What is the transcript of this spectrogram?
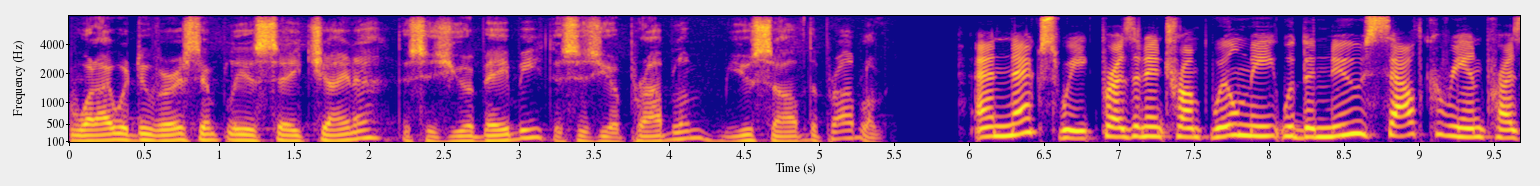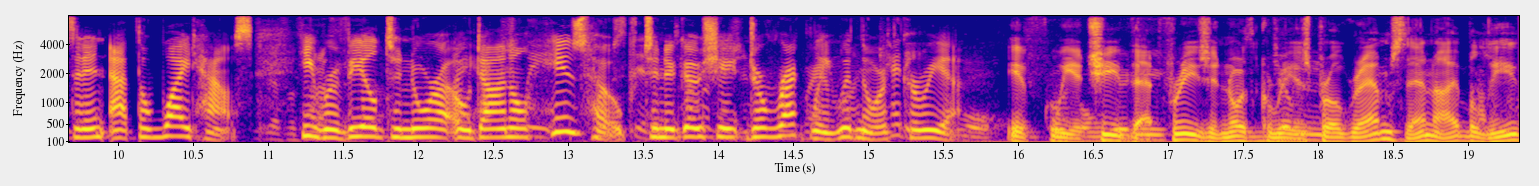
What I would do very simply is say, China, this is your baby, this is your problem, you solve the problem. And next week, President Trump will meet with the new South Korean president at the White House. He revealed to Norah O'Donnell his hope to negotiate directly with North Korea. If we achieve that freeze in North Korea's programs, then I believe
